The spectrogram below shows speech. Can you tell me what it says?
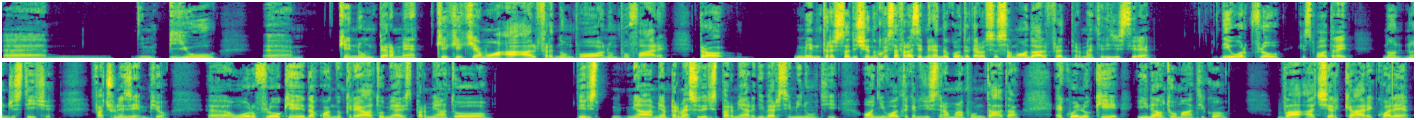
uh, in più uh, che non permette, che, che chiamo Alfred non può, non può fare. Però mentre sto dicendo questa frase mi rendo conto che allo stesso modo Alfred permette di gestire dei workflow che Spotlight non, non gestisce. Faccio un esempio uh, un workflow che da quando ho creato mi ha risparmiato ris- mi, ha, mi ha permesso di risparmiare diversi minuti ogni volta che registriamo una puntata è quello che in automatico va a cercare qual è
